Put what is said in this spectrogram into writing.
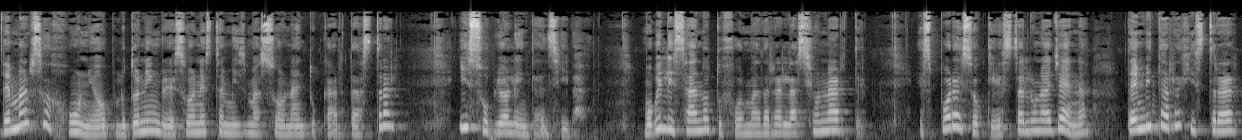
De marzo a junio, Plutón ingresó en esta misma zona en tu carta astral y subió la intensidad, movilizando tu forma de relacionarte. Es por eso que esta luna llena te invita a registrar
